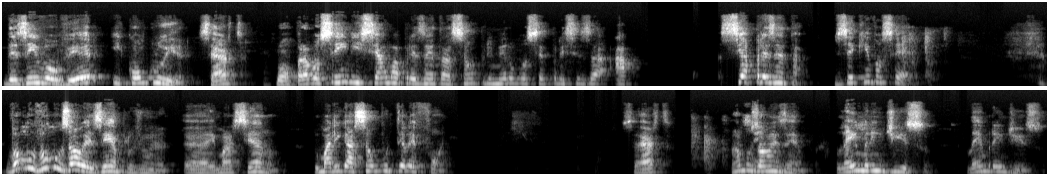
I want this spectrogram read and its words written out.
desenvolver e concluir, certo? Bom, para você iniciar uma apresentação, primeiro você precisa se apresentar, dizer quem você é. Vamos, vamos usar o exemplo, Júnior uh, e Marciano, de uma ligação por telefone. Certo? Vamos Sim. usar um exemplo. Lembrem disso. Lembrem disso.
